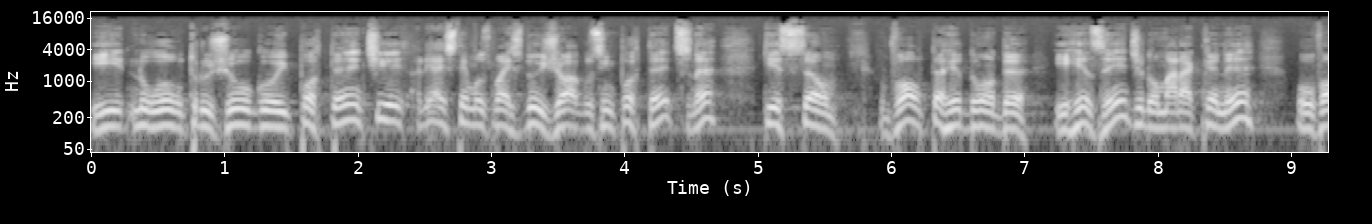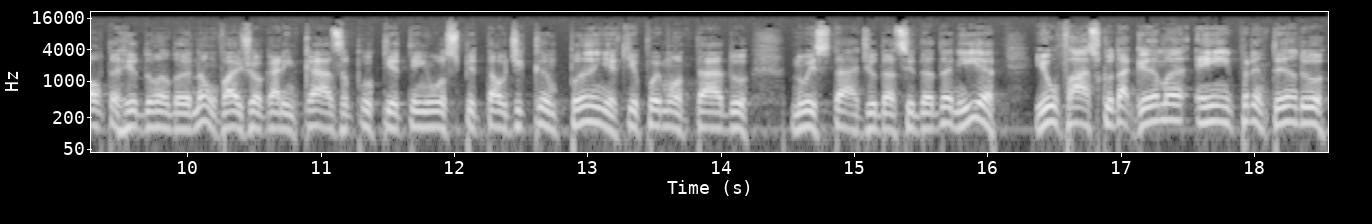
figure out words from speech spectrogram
E no outro jogo importante, aliás, temos mais dois jogos importantes, né? Que são Volta Redonda e Resende no Maracanã. O Volta Redonda não vai jogar em casa porque tem o hospital de campanha que foi montado no Estádio da Cidadania. E o Vasco da Gama enfrentando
